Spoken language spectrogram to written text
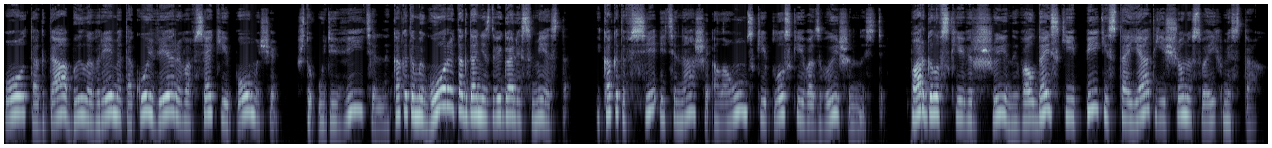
о, тогда было время такой веры во всякие помощи, что удивительно, как это мы горы тогда не сдвигали с места, и как это все эти наши алаунские плоские возвышенности, парголовские вершины, валдайские пики стоят еще на своих местах.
